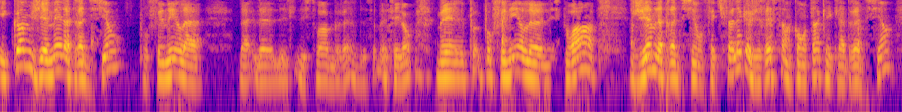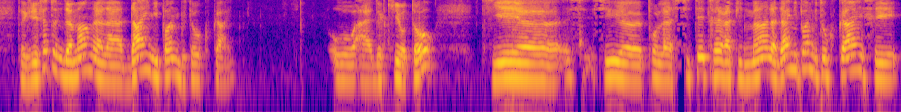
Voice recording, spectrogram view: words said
Et comme j'aimais la tradition, pour finir la- l'histoire brève de ça, ben c'est long, mais pour, finir l'histoire, j'aime la tradition. Fait qu'il fallait que je reste en contact avec la tradition. Fait que j'ai fait une demande à la Dai Nippon Butokukai au, de Kyoto, qui est, euh, si, euh, pour la citer très rapidement, la Dai Nippon Butokukai, c'est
